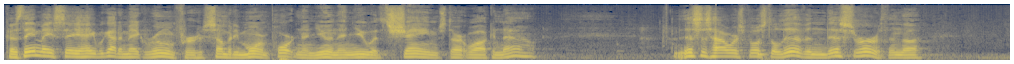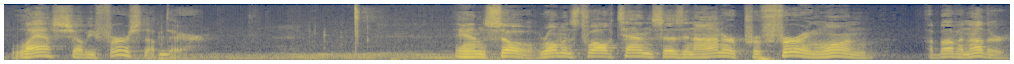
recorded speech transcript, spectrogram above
because they may say, "Hey, we got to make room for somebody more important than you," and then you, with shame, start walking down. This is how we're supposed to live in this earth, and the last shall be first up there. And so, Romans 12:10 says in honor preferring one above another,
